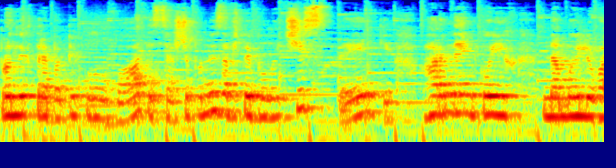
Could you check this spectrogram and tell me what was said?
Про них треба піклуватися, щоб вони завжди були чистенькі, гарненько їх намилювати.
